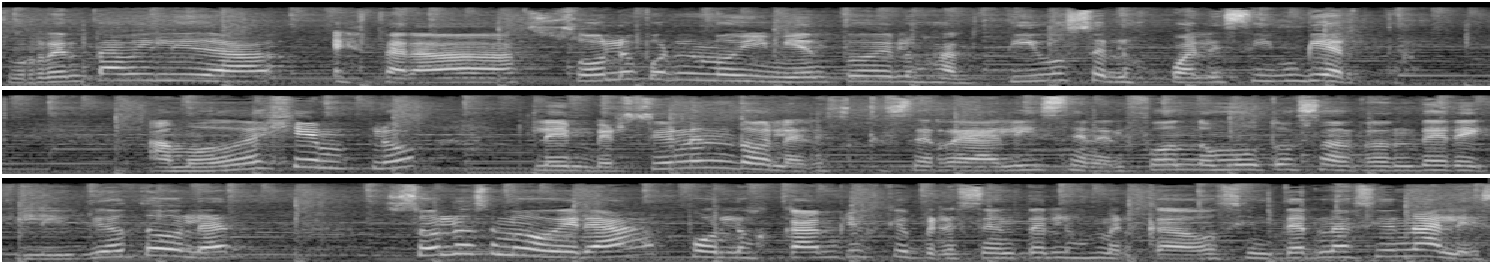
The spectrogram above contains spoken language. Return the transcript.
su rentabilidad estará dada solo por el movimiento de los activos en los cuales se invierta. A modo de ejemplo, la inversión en dólares que se realice en el Fondo Mutuo Santander Equilibrio Dólar solo se moverá por los cambios que presenten los mercados internacionales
